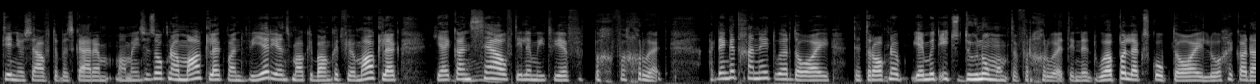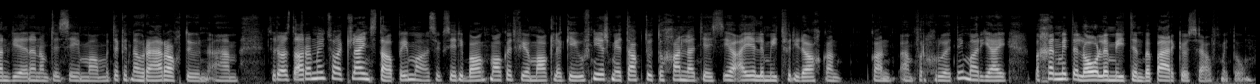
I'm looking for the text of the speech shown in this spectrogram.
teen jou jouself te beskerm, maar mense is ook nou maklik want weer eens maak die bank dit vir jou maklik. Jy kan mm. self die limiet weer vergroot. Ek dink dit gaan net oor daai dit raak nou jy moet iets doen om hom te vergroot en dit hopelik skop daai logika dan weer in om te sê maar moet ek dit nou regtig doen. Ehm um, so daar's daarom net so 'n klein stapie, maar as ek sê die bank maak dit vir jou maklik. Jy hoef nie eers meer tak toe te gaan dat jy jou eie limiet vir die dag kan kan um, vergroot nie, maar jy begin met 'n lae limiet en beperk jouself met hom.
